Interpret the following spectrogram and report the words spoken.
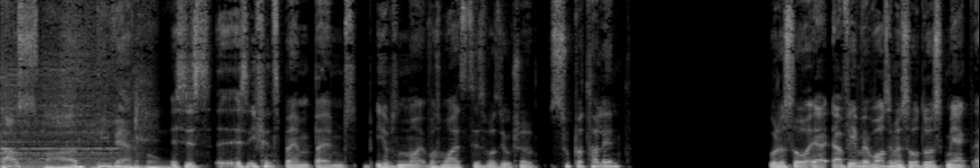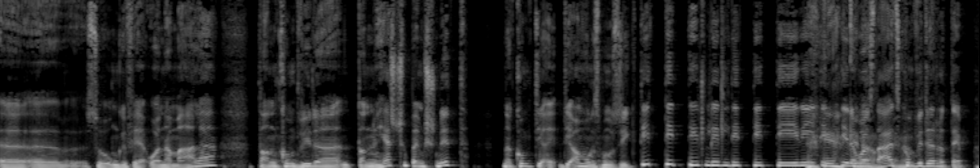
Das war die Werbung. Es ist, es, ich finde es beim, beim, ich hab's mal, was war jetzt das, was ich auch schon, Supertalent? Oder so, ja, auf jeden Fall war es immer so, du hast gemerkt, äh, äh so ungefähr ein normaler, dann kommt wieder, dann hörst du beim Schnitt, dann kommt die, die Anfangsmusik. Da warst du, jetzt genau. kommt wieder der Depp.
